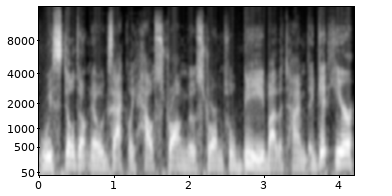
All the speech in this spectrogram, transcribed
We still don't know exactly how strong those storms will be by the time they get here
